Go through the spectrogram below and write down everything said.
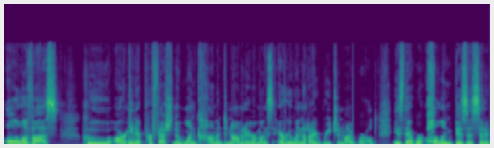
All of us who are in a profession the one common denominator amongst everyone that i reach in my world is that we're all in business and uh,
